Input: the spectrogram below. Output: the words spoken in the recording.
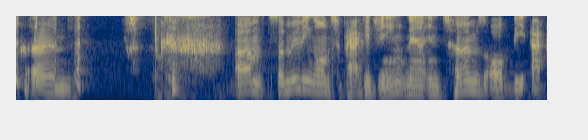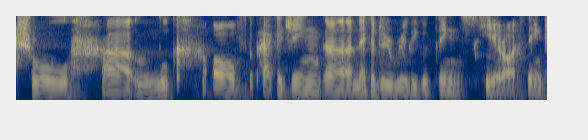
And um, so moving on to packaging now, in terms of the actual uh, look of the packaging, uh, NECA do really good things here. I think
